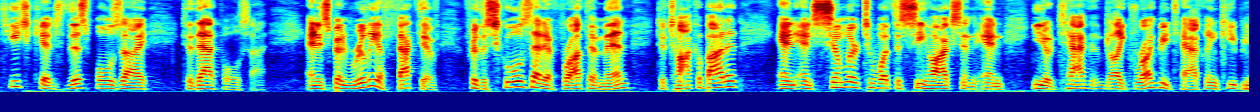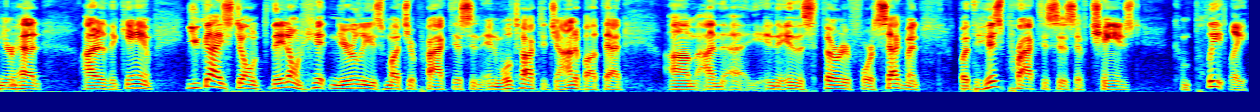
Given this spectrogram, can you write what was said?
teach kids this bullseye to that bullseye, and it's been really effective for the schools that have brought them in to talk about it and and similar to what the Seahawks and and you know tack like rugby tackling, keeping your head out of the game. You guys don't they don't hit nearly as much at practice, and, and we'll talk to John about that um, on uh, in in this third or fourth segment. But his practices have changed completely.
